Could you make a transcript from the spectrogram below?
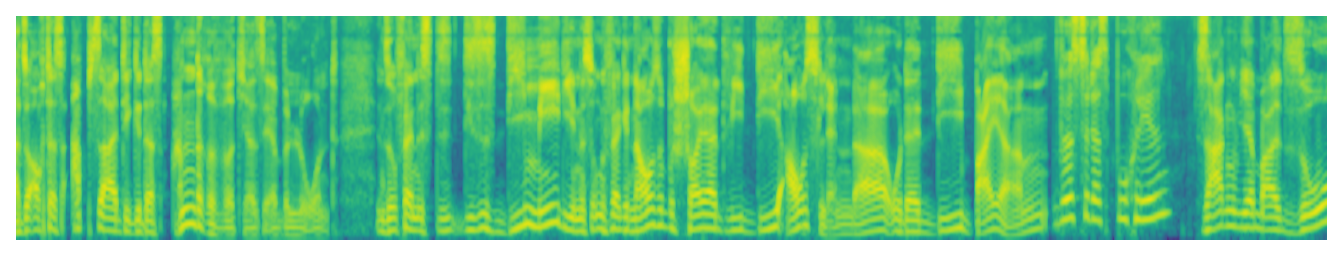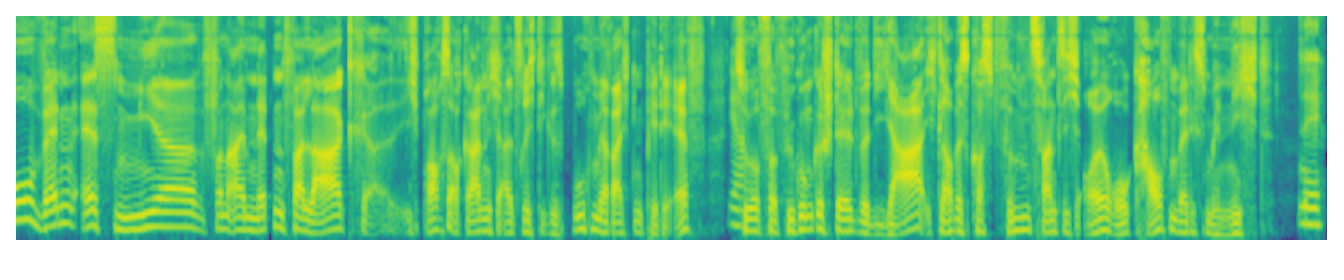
Also auch das Abseitige, das andere wird ja sehr belohnt. Insofern ist di- dieses die Medien ist ungefähr genauso bescheuert wie die Ausländer oder die Bayern. Wirst du das Buch lesen? Sagen wir mal so, wenn es mir von einem netten Verlag, äh, ich brauche es auch gar nicht als richtiges Buch, mir reicht ein PDF, Ja. zur Verfügung gestellt wird, ja, ich glaube, es kostet 25 Euro, kaufen werde ich es mir nicht. Nee.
